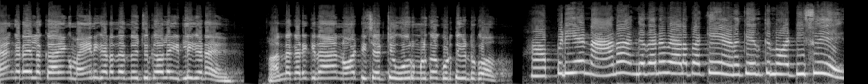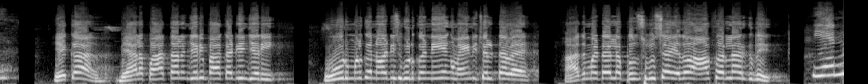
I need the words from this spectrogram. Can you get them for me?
என் கடையிலக்கா எங்க மைனி கடை திறந்து வச்சிருக்காவில இட்லி கடை. அந்த கடைக்கு தான் நோட்டீஸ் அடிச்சு ஊர் முழுக்க கொடுத்துக்கிட்டு இருக்கோம். அப்படியே நானும் அங்கதானே வேலை பார்க்கேன் எனக்கு எதுக்கு நோட்டீஸ் ஏக்கா வேலை பார்த்தாலும் சரி பார்க்காட்டியும் சரி. ஊர் முழுக்க நோட்டீஸ் கொடுக்கணும் எங்க மைனி சொல்லிட்டாவ. அது மட்டும் இல்ல புதுசு புதுசா ஏதோ ஆஃபர்லாம் இருக்குது. என்ன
